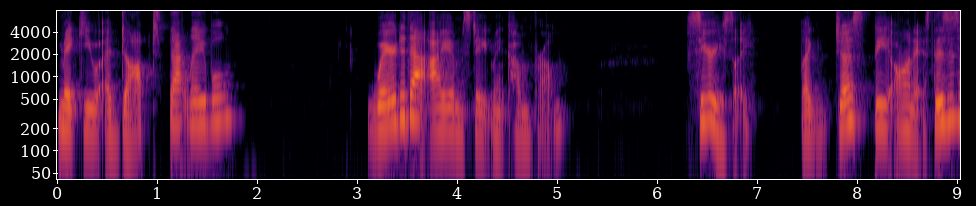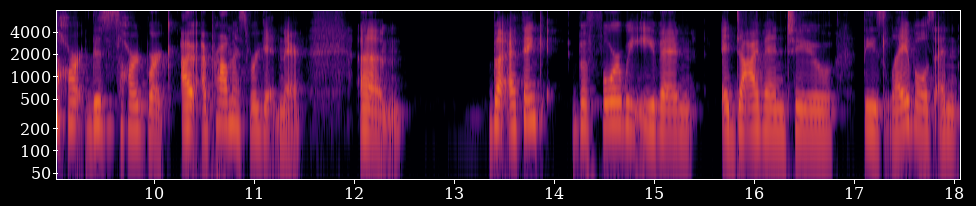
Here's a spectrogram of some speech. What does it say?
make you adopt that label? Where did that I am statement come from? Seriously. Like just be honest. This is hard this is hard work. I, I promise we're getting there. Um but I think before we even dive into these labels and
